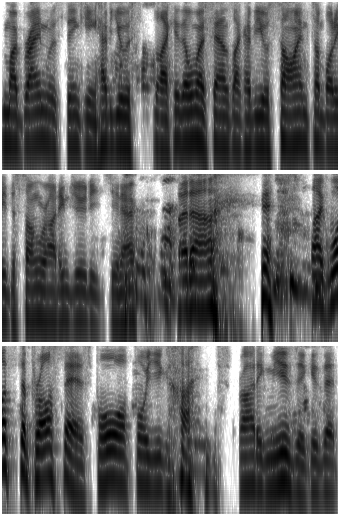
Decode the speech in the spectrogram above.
my brain was thinking, have you like it almost sounds like have you assigned somebody the songwriting duties, you know? But uh, like, what's the process for for you guys writing music? Is it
